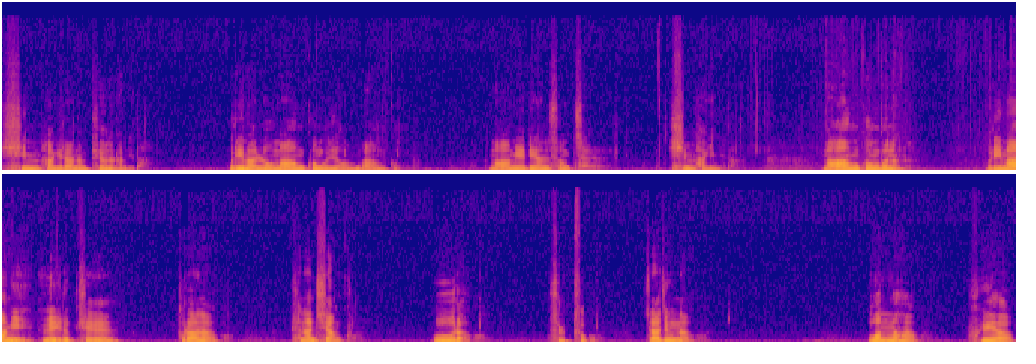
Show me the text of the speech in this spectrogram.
심학이라는 표현을 합니다. 우리말로 마음 공부죠. 마음 공부. 마음에 대한 성찰. 심학입니다. 마음 공부는 우리 마음이 왜 이렇게 불안하고 편안치 않고 우울하고 슬프고 짜증나고 원망하고 후회하고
